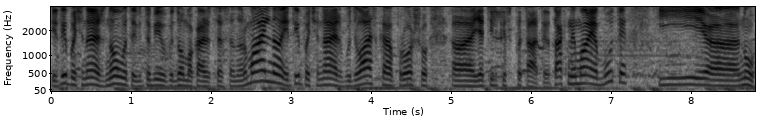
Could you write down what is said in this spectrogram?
і ти починаєш знову тобі тобі вдома кажуть, це все нормально, і ти починаєш, будь ласка, прошу, е, я тільки спитати. Так не має бути. І, е, ну,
